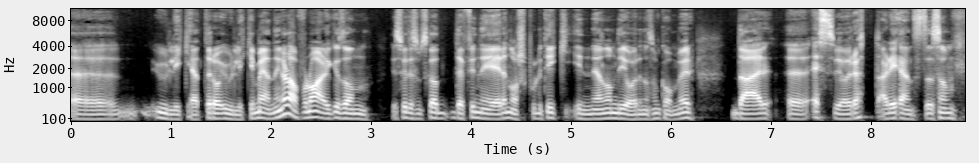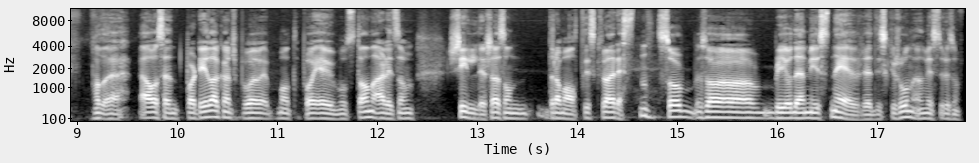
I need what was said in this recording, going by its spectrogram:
uh, ulikheter og ulike meninger. Da. For nå er det ikke sånn Hvis vi liksom skal definere norsk politikk inn gjennom de årene som kommer, der eh, SV og Rødt er de eneste som ja, og Senterpartiet da, kanskje på, på, på EU-motstand er de som skiller seg sånn dramatisk fra resten, så, så, blir jo det en mye snevrere diskusjon enn hvis du liksom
